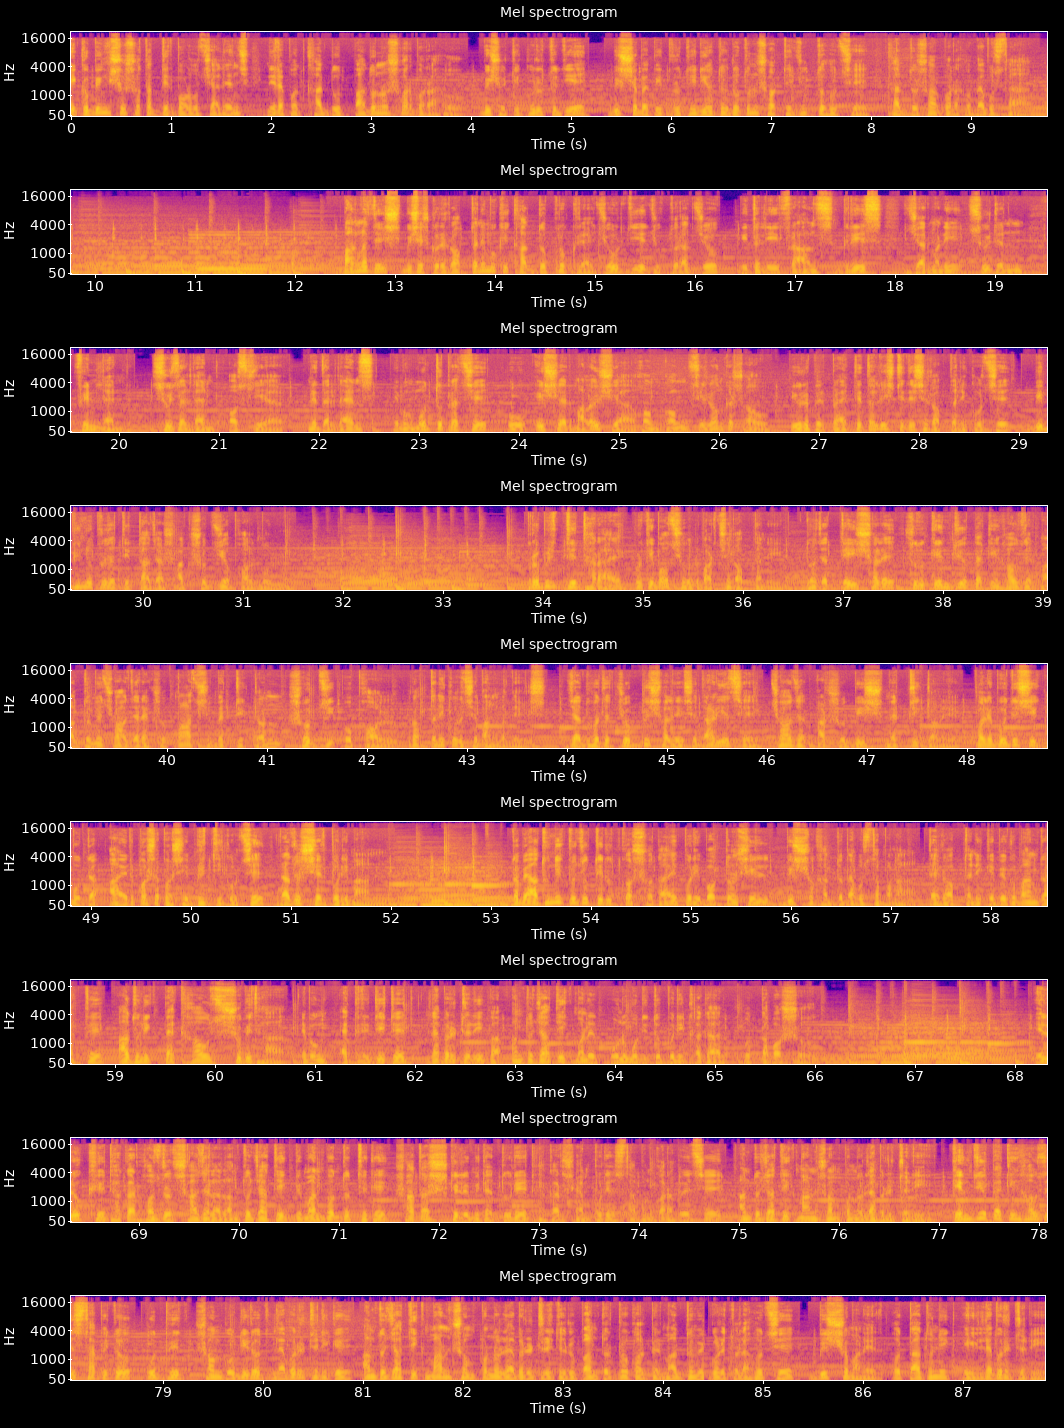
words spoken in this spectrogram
একবিংশ শতাব্দীর বড় চ্যালেঞ্জ, নিরাপদ খাদ্য উৎপাদন ও সরবরাহ। বিষয়টি গুরুত্ব দিয়ে বিশ্বব্যাপী প্রতিনিয়ত নতুন শর্তে যুক্ত হচ্ছে খাদ্য সরবরাহ ব্যবস্থা। বাংলাদেশ, বিশেষ করে রপ্তানিমুখী খাদ্য প্রক্রিয়ায় জোর দিয়ে যুক্তরাজ্য, Italy, France, Greece, Germany, Sweden, Finland Switzerland, Austria, Netherlands এবং মধ্যপ্রাচ্যে ও এশিয়ার মালয়েশিয়া, হংকং, শ্রীলঙ্কা সহ ইউরোপের প্রায় তেতাল্লিশটি দেশে রপ্তানি করছে বিভিন্ন প্রজাতির তাজা শাকসবজি ও ফলমূল। প্রবৃদ্ধির ধারায় প্রতি বছর বাড়ছে রপ্তানি। দু হাজার তেইশ সালে শুধু কেন্দ্রীয় প্যাকিং হাউসের মাধ্যমে ছ মেট্রিক টন সবজি ও ফল রপ্তানি করেছে বাংলাদেশ, যা দু হাজার চব্বিশ সালে এসে দাঁড়িয়েছে ছ মেট্রিক টনে। ফলে বৈদেশিক মুদ্রা আয়ের পাশাপাশি বৃদ্ধি করছে রাজস্বের পরিমাণ। তবে আধুনিক প্রযুক্তির উৎকর্ষতায় পরিবর্তনশীল বিশ্ব খাদ্য ব্যবস্থাপনা, তাই রপ্তানিকে বেগবান রাখতে আধুনিক প্যাক হাউস সুবিধা এবং অ্যাক্রিডিটেড ল্যাবরেটরি বা আন্তর্জাতিক মানের অনুমোদিত পরীক্ষাগার অত্যাবশ্যক। এ লক্ষ্যে ঢাকার হজরত শাহজালাল আন্তর্জাতিক বিমানবন্দর থেকে সাতাশ কিলোমিটার দূরে ঢাকার শ্যামপুরে স্থাপন করা হয়েছে আন্তর্জাতিক মানসম্পন্ন ল্যাবরেটরি। কেন্দ্রীয় প্যাকিং হাউসে স্থাপিত উদ্ভিদ সঙ্গ নিরোধ ল্যাবরেটরিকে আন্তর্জাতিক মানসম্পন্ন ল্যাবরেটরিতে রূপান্তর প্রকল্পের মাধ্যমে গড়ে তোলা হচ্ছে বিশ্বমানের অত্যাধুনিক এই ল্যাবরেটরি।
